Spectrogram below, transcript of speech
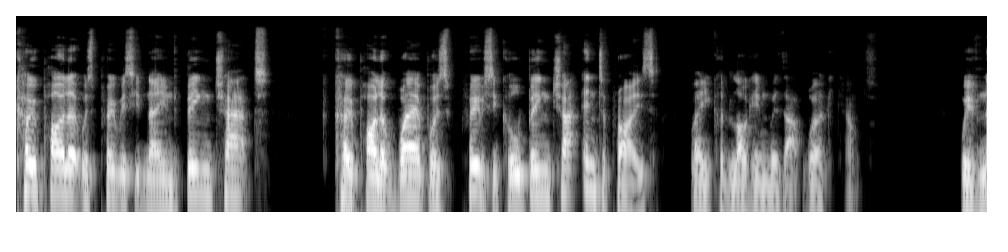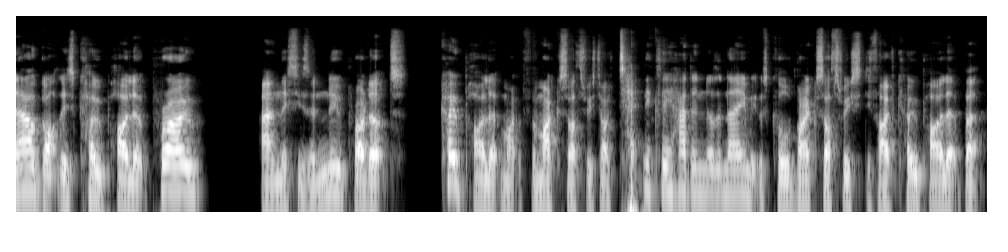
Copilot was previously named Bing Chat. Copilot Web was previously called Bing Chat Enterprise, where you could log in with that work account. We've now got this Copilot Pro, and this is a new product. Copilot for Microsoft 365 technically had another name. It was called Microsoft 365 Copilot, but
